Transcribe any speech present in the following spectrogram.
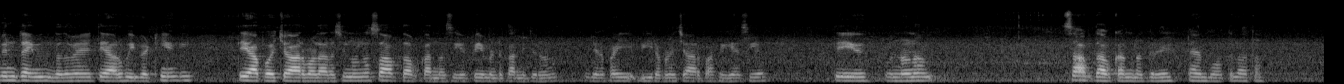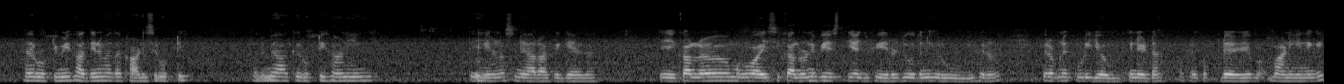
ਮੈਨੂੰ ਤਾਂ ਐਵੇਂ ਹੁੰਦਾ ਤਾਂ ਮੈਂ ਤਿਆਰ ਹੋਈ ਬੈਠੀ ਹਾਂਗੀ ਤੇ ਆਪ ਚਾਰ ਵਾਲਾ ਰਸਨ ਉਹਨਾਂ ਨਾਲ ਹਿਸਾਬ ਕਿਤਾਬ ਕਰਨਾ ਸੀ ਪੇਮੈਂਟ ਕਰਨੀ ਸੀ ਉਹਨਾਂ ਨੂੰ, ਜਿਹੜਾ ਭਾਈ ਵੀਰ ਆਪਣੇ ਚਾਰ ਪਾ ਕੇ ਗਿਆ ਸੀਗਾ। ਤੇ ਉਹਨਾਂ ਨਾਲ ਹਿਸਾਬ ਕਿਤਾਬ ਕਰਨ ਲੱਗ ਰਹੇ ਟਾਈਮ ਬਹੁਤ ਲਾਤਾ। ਫਿਰ ਰੋਟੀ ਵੀ ਨਹੀਂ ਖਾਧੀ ਨਾ, ਮੈਂ ਤਾਂ ਖਾ ਲਈ ਸੀ ਰੋਟੀ। ਕਹਿੰਦੇ ਮੈਂ ਆ ਕੇ ਰੋਟੀ ਖਾਣੀ ਹੈਗੀ। ਤੇ ਉਹਨਾਂ ਨਾ ਸੁਨਿਆਰ ਆ ਕੇ ਗਿਆ ਹੈਗਾ। ਤੇ ਕੱਲ ਮੰਗਵਾਈ ਸੀ ਕੱਲ ਉਹਨੇ ਵੇਚਤੀ, ਅੱਜ ਫੇਰ ਜੋਤ ਨਹੀਂ ਰੂਗੀ ਫਿਰ। ਫਿਰ ਆਪਣੇ ਕੁੜੀ ਜਾਊਗੀ ਕੈਨੇਡਾ, ਆਪਣੇ ਕੱਪੜੇ ਬਾਣੀ ਨੇਗੇ।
